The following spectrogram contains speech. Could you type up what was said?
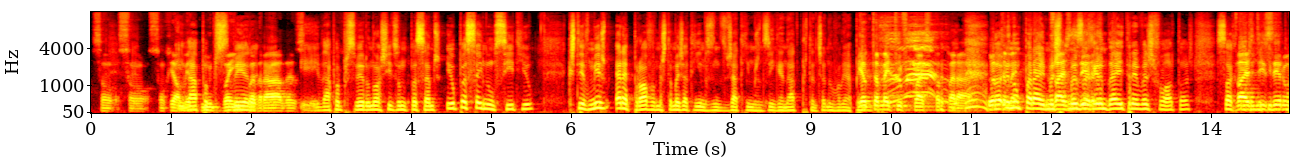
são, são, são realmente muito bem enquadradas. E, e dá para perceber o nosso sítio onde passamos. Eu passei num sítio que esteve mesmo, era prova, mas também já tínhamos, já tínhamos desenganado, portanto já não valia a pena. Eu também tive quase para parar. Eu, não, eu não parei, mas, mas dizer, arrendei, tirei umas fotos. Só que vais dizer o,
